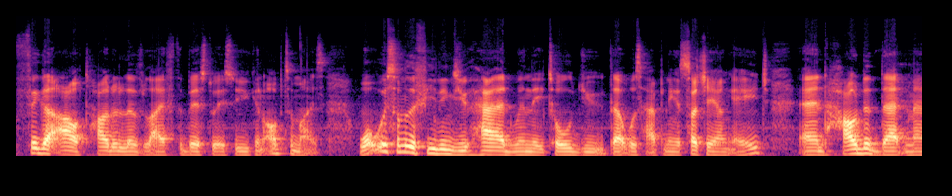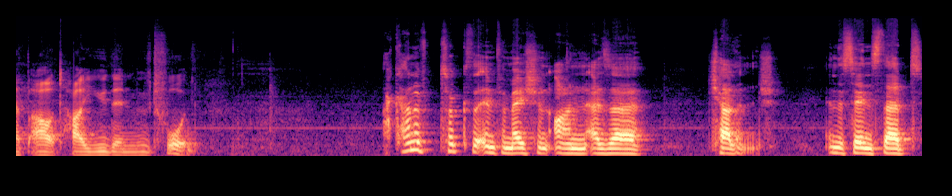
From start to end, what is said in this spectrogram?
figure out how to live life the best way so you can optimize. What were some of the feelings you had when they told you that was happening at such a young age? And how did that map out how you then moved forward? I kind of took the information on as a challenge in the sense that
